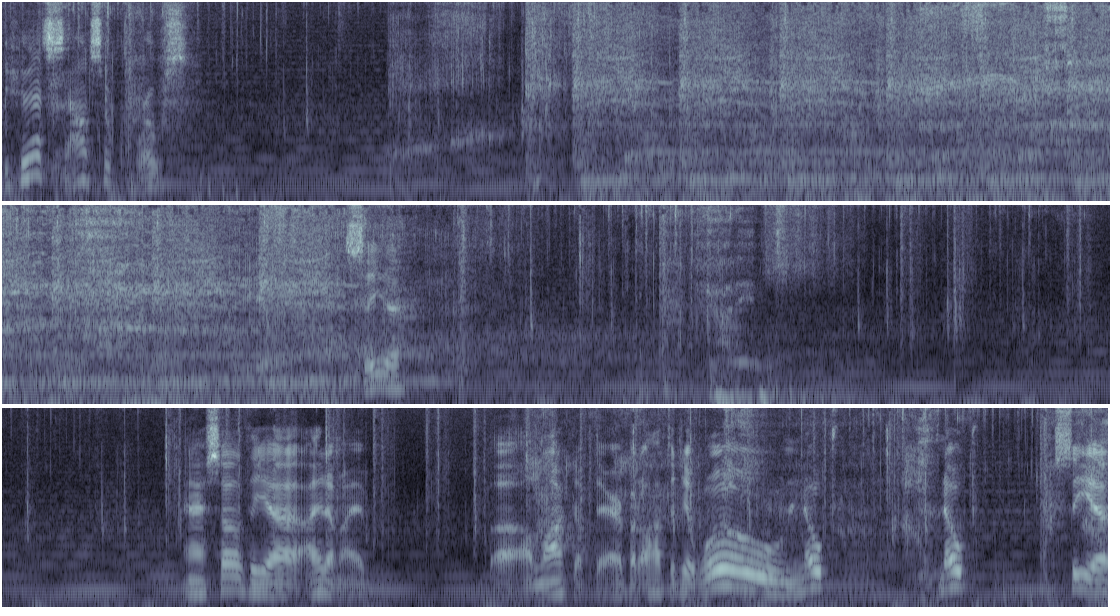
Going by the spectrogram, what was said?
You hear that sound? So gross. See ya. Got it. And I saw the uh, item I uh, unlocked up there, but I'll have to deal. Whoa! Nope. Nope. See ya.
